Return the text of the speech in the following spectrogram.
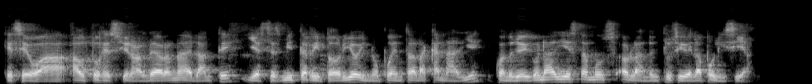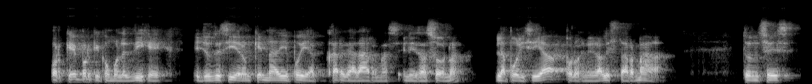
que se va a autogestionar de ahora en adelante y este es mi territorio y no puede entrar acá nadie. Cuando yo digo nadie, estamos hablando inclusive de la policía. ¿Por qué? Porque como les dije, ellos decidieron que nadie podía cargar armas en esa zona. La policía por lo general está armada. Entonces,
